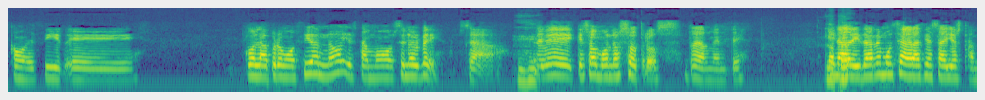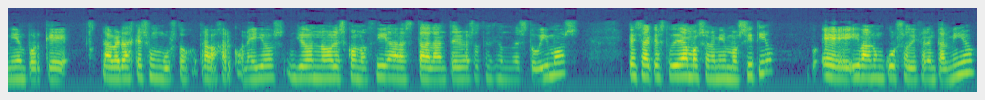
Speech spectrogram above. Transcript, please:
como decir, eh, con la promoción, ¿no? Y estamos, se nos ve, o sea, se ve que somos nosotros realmente. y nada, y darle muchas gracias a ellos también, porque la verdad es que es un gusto trabajar con ellos. Yo no les conocía hasta la anterior asociación donde estuvimos, pese a que estudiamos en el mismo sitio eh, iban un curso diferente al mío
